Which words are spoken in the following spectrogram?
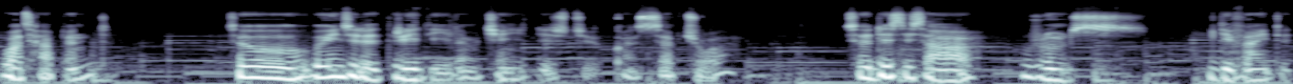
what happened so going to the 3d let me change this to conceptual. So this is our rooms divided.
